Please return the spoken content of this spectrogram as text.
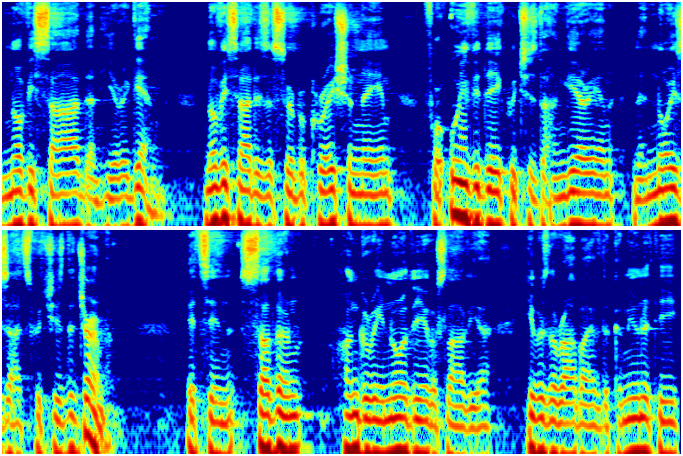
Novi Sad and here again. Novi Sad is a Serbo-Croatian name for Újvidék, which is the Hungarian, and then Neusatz, which is the German. It's in southern Hungary, northern Yugoslavia. He was the rabbi of the community.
